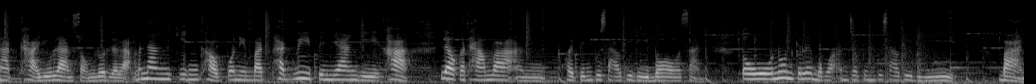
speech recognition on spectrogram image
นัดค่ะอยู่ลานสอมรถแล้วละมานั่งกินเขาปฏิบัติพัดวีเป็นอย่างดีค่ะ แล้วก็ถามว่าอันข่อยเป็นผู้สาวที่ดีบ่ว่าซั่นโตนุ่นก็เลยบอกว่าอันจะเป็นผู้สาวที่ดีบ้าน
